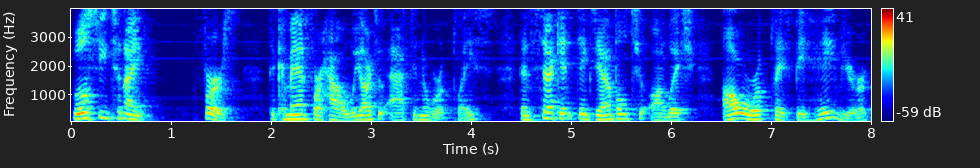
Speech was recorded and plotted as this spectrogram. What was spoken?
We'll see tonight, first, the command for how we are to act in the workplace. Then, second, the example to, on which our workplace behavior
